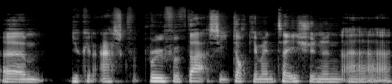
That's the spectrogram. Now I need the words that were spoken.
um, you can ask for proof of that. See documentation and uh,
